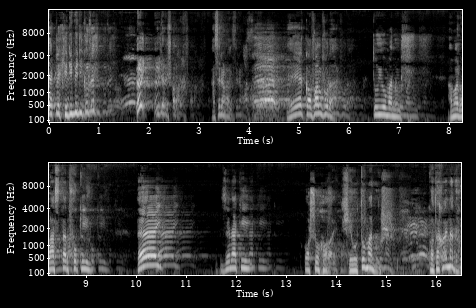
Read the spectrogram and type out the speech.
দেখলে খিটিমিটি করে? নাই? কপাল ফোরা। তুইও মানুষ। আমার রাস্তার ফকির। এই, যে নাকি অসহায়, সেও তো মানুষ। কথা কয় না দেখ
